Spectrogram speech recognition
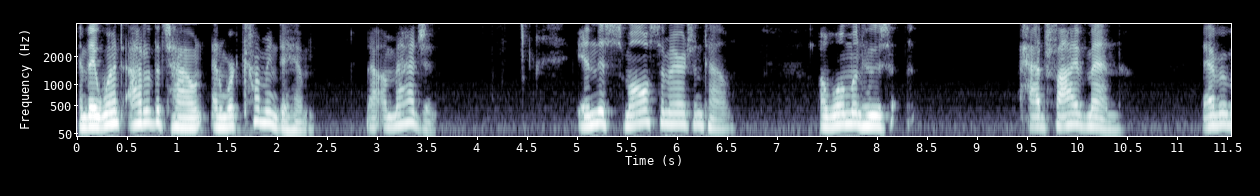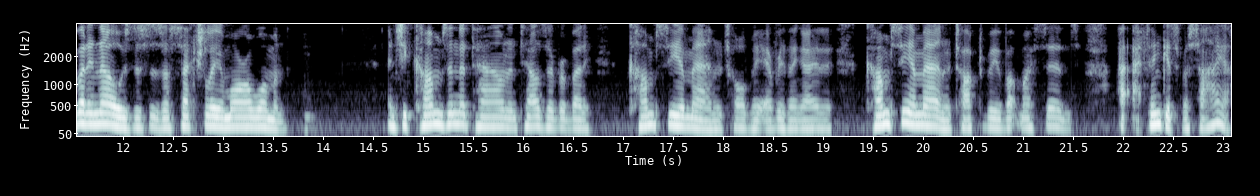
And they went out of the town and were coming to him. Now imagine, in this small Samaritan town, a woman who's had five men. Everybody knows this is a sexually immoral woman. And she comes into town and tells everybody, Come see a man who told me everything I did. Come see a man who talked to me about my sins. I, I think it's Messiah.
